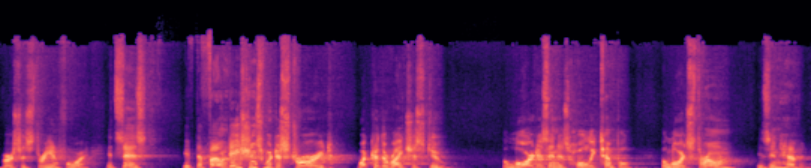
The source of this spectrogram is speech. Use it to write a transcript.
verses 3 and 4. It says, If the foundations were destroyed, what could the righteous do? The Lord is in his holy temple, the Lord's throne is in heaven.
